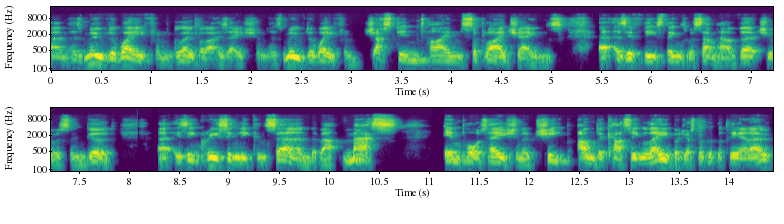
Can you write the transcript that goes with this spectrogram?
um, has moved away from globalization, has moved away from just in time supply chains, uh, as if these things were somehow virtuous and good, uh, is increasingly concerned about mass importation of cheap undercutting labor. Just look at the P&O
